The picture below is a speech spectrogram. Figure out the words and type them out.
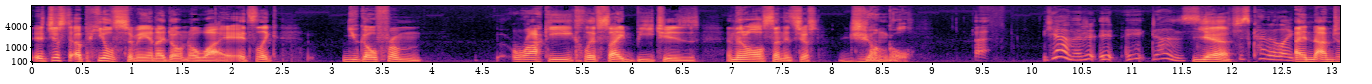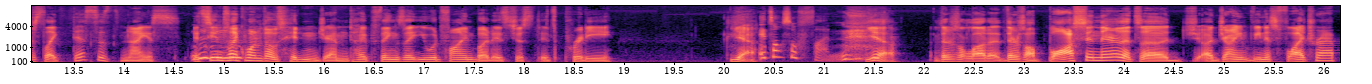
It just appeals to me, and I don't know why. It's like you go from rocky cliffside beaches, and then all of a sudden it's just jungle. Yeah, that it it, it does. Yeah. It's just kind of like And I'm just like, this is nice. It seems like one of those hidden gem type things that you would find, but it's just, it's pretty. Yeah. it's also fun. Yeah. There's a lot of there's a boss in there that's a, a giant Venus flytrap.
